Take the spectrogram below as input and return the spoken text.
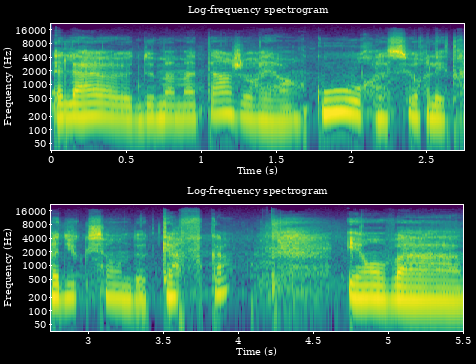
Là, euh, demain matin, j'aurai un cours sur les traductions de Kafka. Et on va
